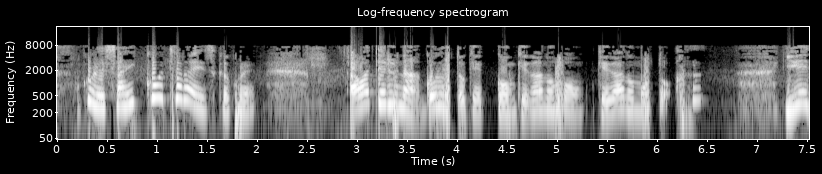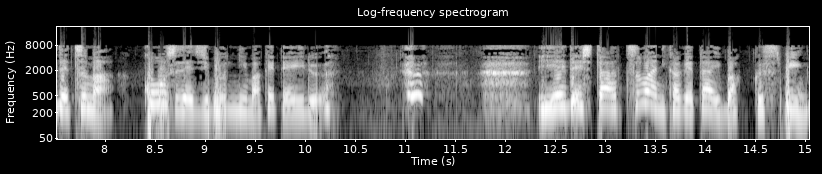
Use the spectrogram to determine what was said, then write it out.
これ最高じゃないですか、これ。慌てるな、ゴルフと結婚、怪我の本、怪我のもと。家で妻、コースで自分に負けている。家でした妻にかけたいバックスピン。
